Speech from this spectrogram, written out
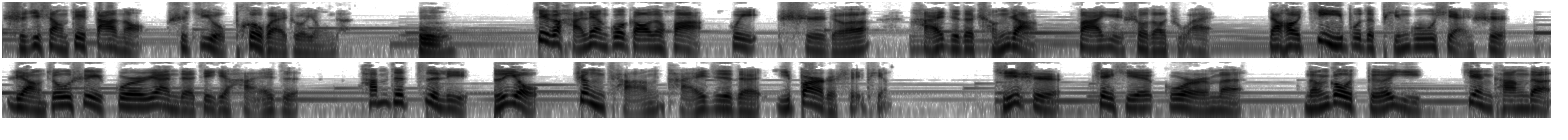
实际上对大脑是具有破坏作用的。嗯。这个含量过高的话，会使得孩子的成长发育受到阻碍。然后进一步的评估显示，两周岁孤儿院的这些孩子，他们的智力只有正常孩子的一半的水平。即使这些孤儿们能够得以健康的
